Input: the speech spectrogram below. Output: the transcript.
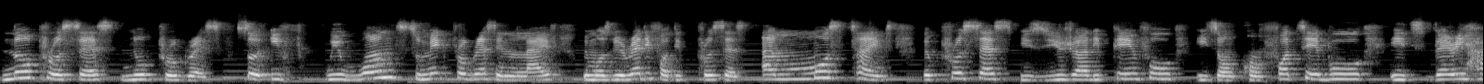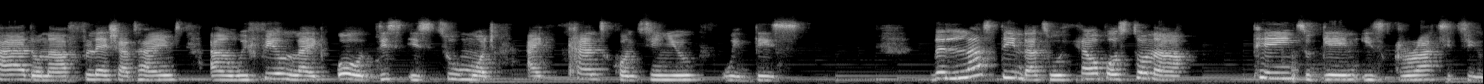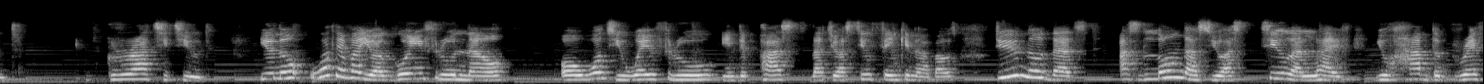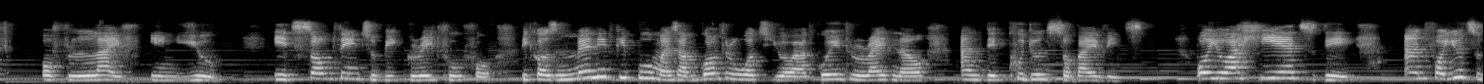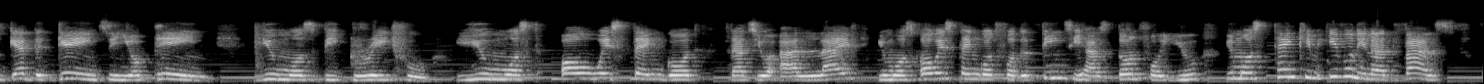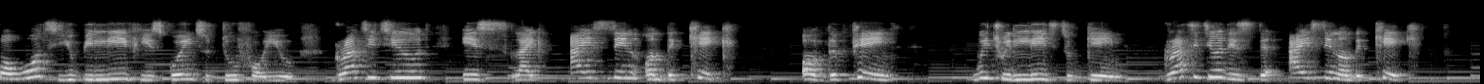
No process, no progress. So if we want to make progress in life, we must be ready for the process. And most times, the process is usually painful, it's uncomfortable, it's very hard on our flesh at times, and we feel like, oh, this is too much. I can't continue with this. The last thing that will help us turn our pain to gain is gratitude. Gratitude you know, whatever you are going through now, or what you went through in the past that you are still thinking about, do you know that as long as you are still alive, you have the breath of life in you? It's something to be grateful for because many people might have gone through what you are going through right now and they couldn't survive it. But you are here today, and for you to get the gains in your pain, you must be grateful. You must always thank God that you are alive. You must always thank God for the things He has done for you. You must thank Him even in advance for what you believe He's going to do for you. Gratitude is like icing on the cake of the pain, which will lead to gain. Gratitude is the icing on the cake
